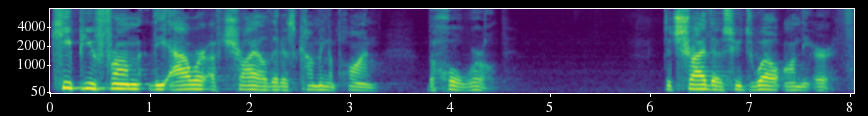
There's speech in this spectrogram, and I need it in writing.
keep you from the hour of trial that is coming upon the whole world, to try those who dwell on the earth.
